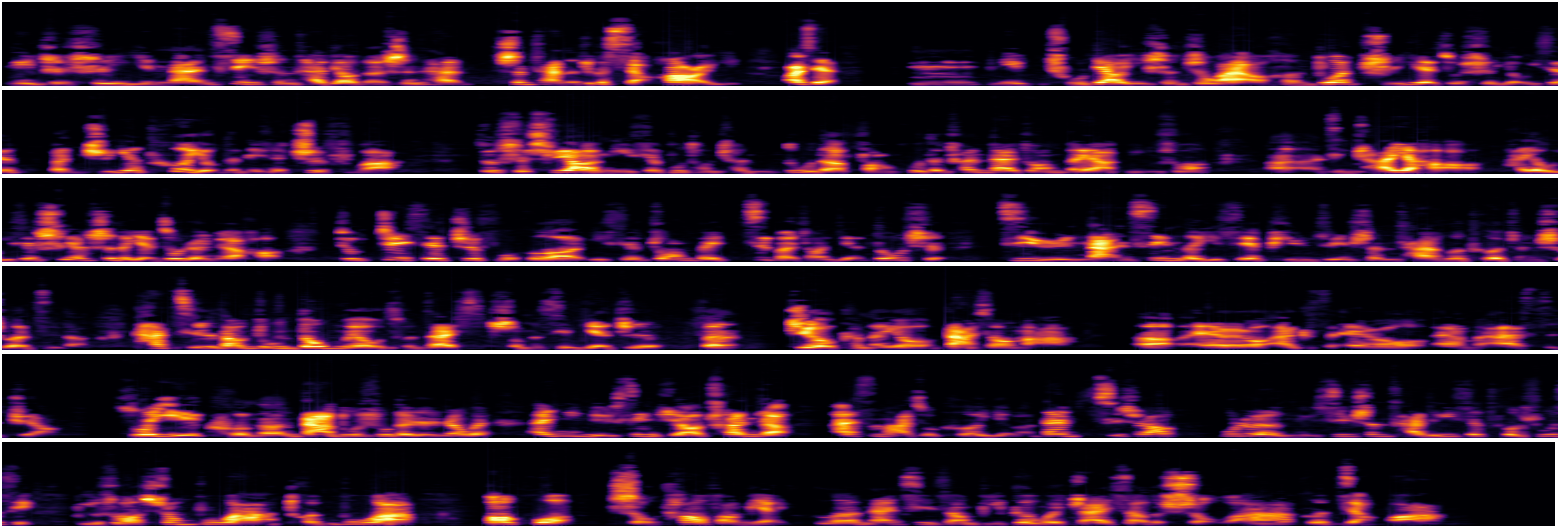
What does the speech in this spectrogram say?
你只是以男性身材标准生产生产的这个小号而已。而且，嗯，你除掉医生之外啊，很多职业就是有一些本职业特有的那些制服啊，就是需要你一些不同程度的防护的穿戴装备啊，比如说呃警察也好，还有一些实验室的研究人员也好，就这些制服和一些装备，基本上也都是基于男性的一些平均身材和特征设计的，它其实当中都没有存在什么性别之分，只有可能有大小码，呃 L、XL、MS 这样。所以，可能大多数的人认为，哎，你女性只要穿着 S 码就可以了。但其实要忽略了女性身材的一些特殊性，比如说胸部啊、臀部啊，包括手套方面和男性相比更为窄小的手啊和脚啊。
